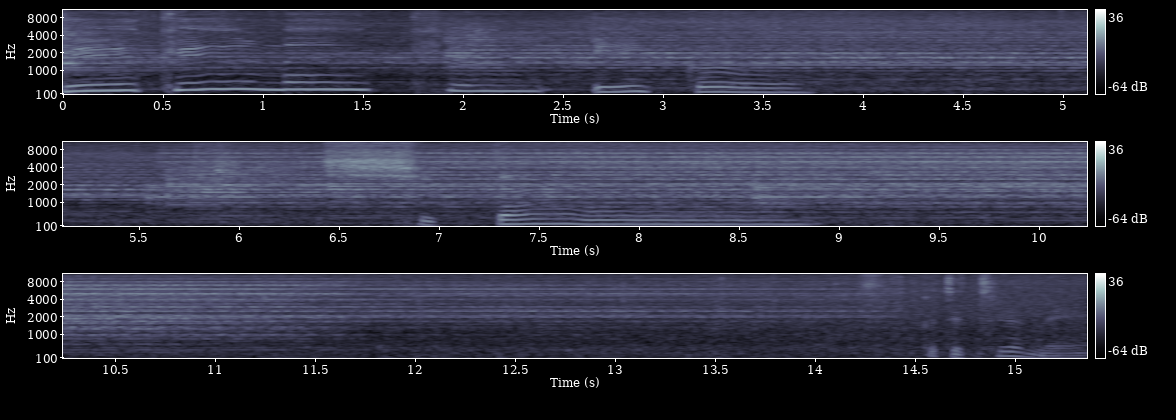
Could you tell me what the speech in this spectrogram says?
죽을 만큼 잊고 싶다. 끝에 틀렸네.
